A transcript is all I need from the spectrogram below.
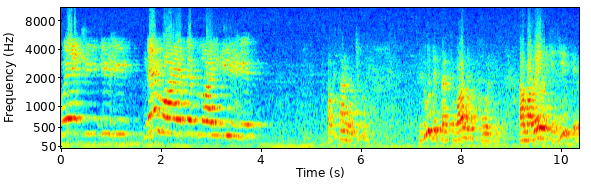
печі й їжі, немає тепла й їжі. Оксаночко, люди працювали в полі, а маленькі діти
